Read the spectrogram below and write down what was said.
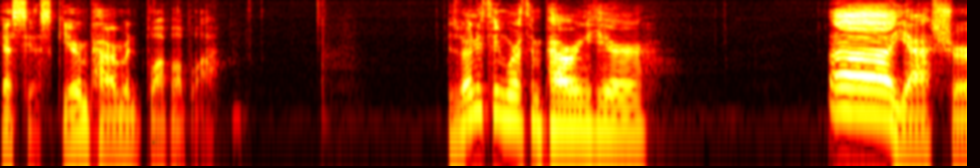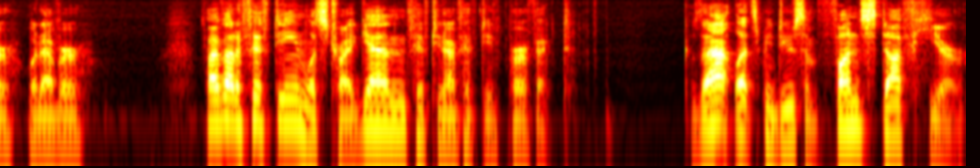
Yes, yes, gear empowerment, blah, blah, blah. Is there anything worth empowering here? Uh, yeah, sure, whatever. 5 out of 15, let's try again. 15 out of 15, perfect. Because that lets me do some fun stuff here.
